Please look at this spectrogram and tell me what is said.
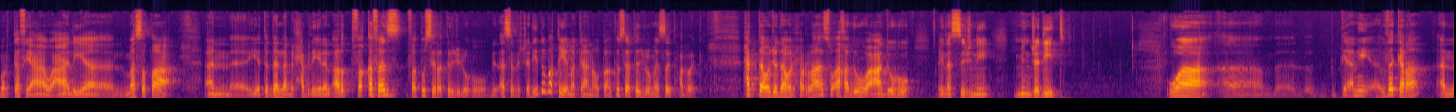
مرتفعة وعالية ما استطاع أن يتدلى بالحبل إلى الأرض فقفز فكسرت رجله للأسف الشديد وبقي مكانه كسرت رجله ما يستطيع يتحرك. حتى وجده الحراس وأخذوه وأعادوه إلى السجن من جديد. و آه، يعني ذكر أن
